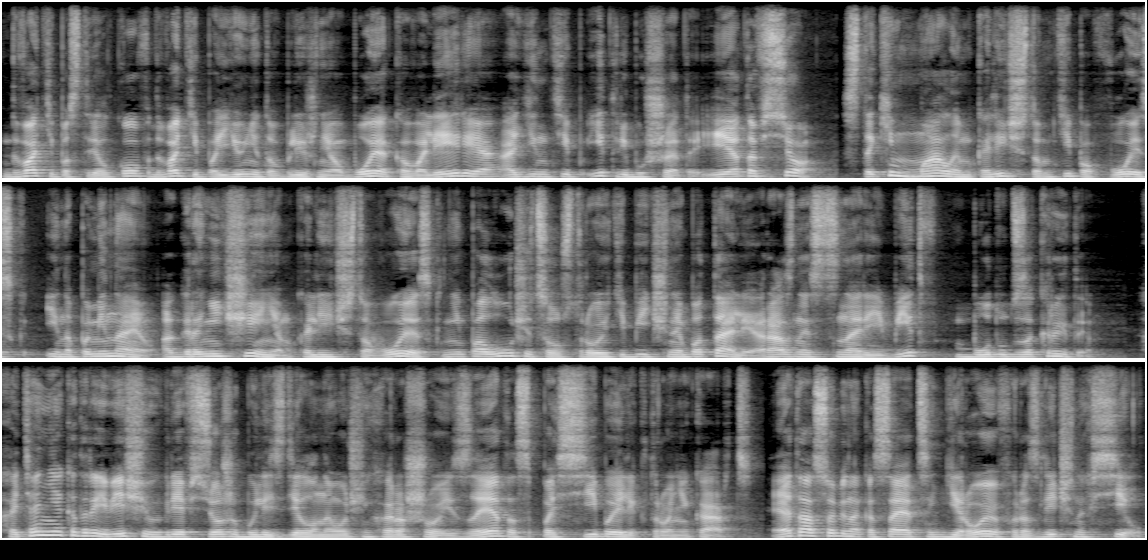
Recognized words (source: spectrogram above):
Два типа стрелков, два типа юнитов ближнего боя, кавалерия, один тип и трибушеты. И это все. С таким малым количеством типов войск и, напоминаю, ограничением количества войск не получится устроить эпичные баталии, разные сценарии битв будут закрыты. Хотя некоторые вещи в игре все же были сделаны очень хорошо, и за это спасибо Electronic Arts. Это особенно касается героев и различных сил.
